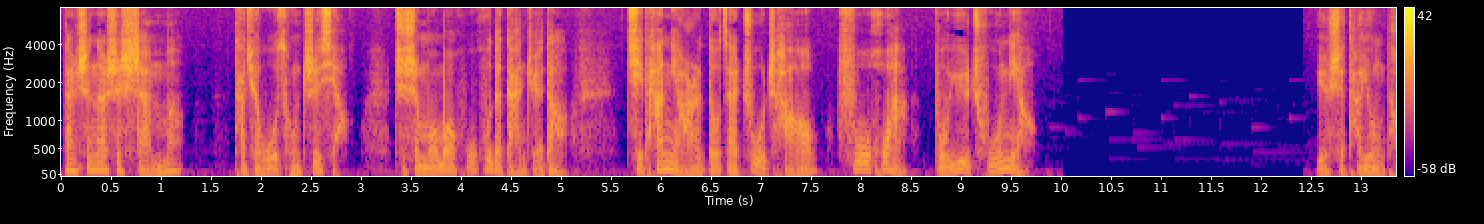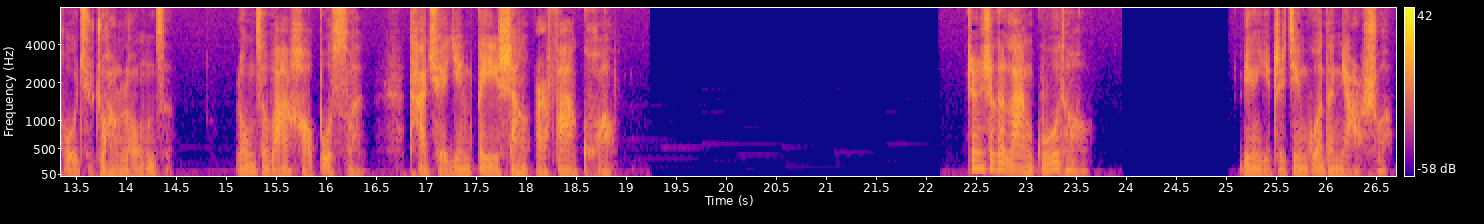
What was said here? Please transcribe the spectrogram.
但是那是什么，他却无从知晓，只是模模糊糊的感觉到。其他鸟儿都在筑巢、孵化、哺育雏鸟。于是他用头去撞笼子，笼子完好不损，他却因悲伤而发狂。真是个懒骨头。另一只经过的鸟说：“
